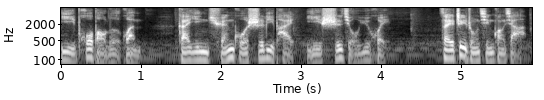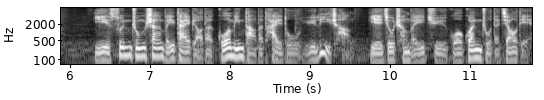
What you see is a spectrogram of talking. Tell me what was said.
亦颇抱乐观，该因全国实力派已十九余会。在这种情况下，以孙中山为代表的国民党的态度与立场也就成为举国关注的焦点。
